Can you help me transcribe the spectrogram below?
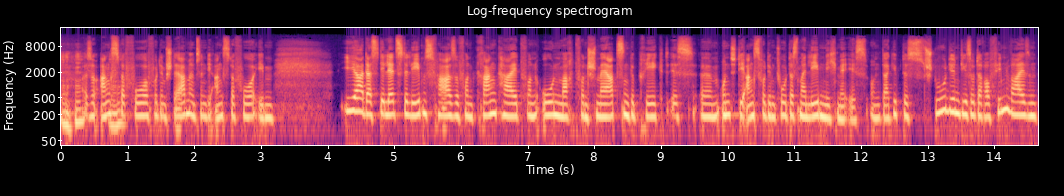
Mhm. Also Angst mhm. davor, vor dem Sterben im Sinne die Angst davor, eben ja, dass die letzte Lebensphase von Krankheit, von Ohnmacht, von Schmerzen geprägt ist ähm, und die Angst vor dem Tod, dass mein Leben nicht mehr ist. Und da gibt es Studien, die so darauf hinweisen,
